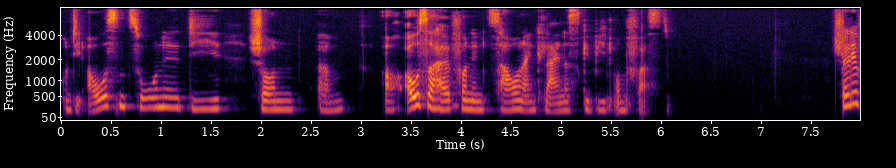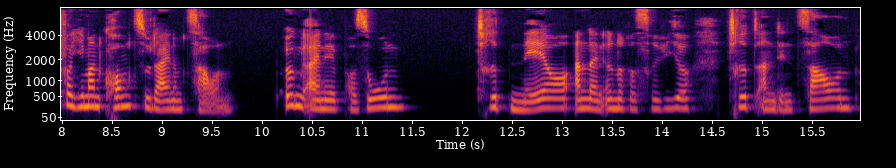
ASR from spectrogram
und die Außenzone, die schon ähm, auch außerhalb von dem Zaun ein kleines Gebiet umfasst. Stell dir vor, jemand kommt zu deinem Zaun. Irgendeine Person tritt näher an dein inneres Revier, tritt an den Zaun,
